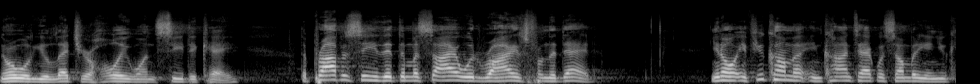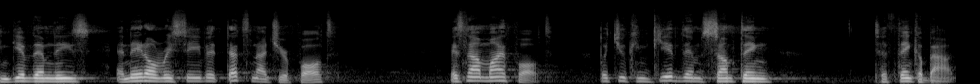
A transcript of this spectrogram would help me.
nor will you let your Holy One see decay. The prophecy that the Messiah would rise from the dead. You know, if you come in contact with somebody and you can give them these and they don't receive it, that's not your fault. It's not my fault. But you can give them something to think about.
